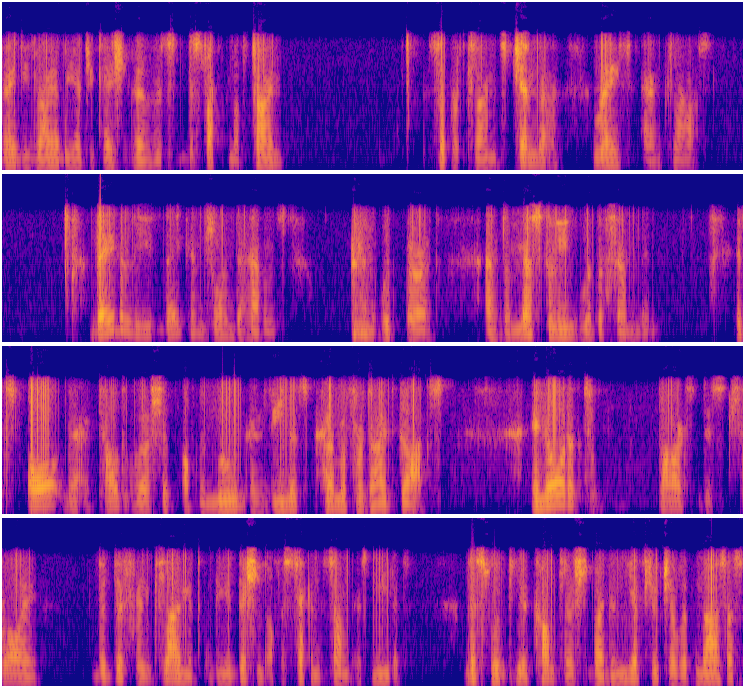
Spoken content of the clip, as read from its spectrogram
they desire the education, uh, the destruction of time, separate climates, gender, race, and class. They believe they can join the heavens with earth and the masculine with the feminine. It's all their occult worship of the moon and Venus hermaphrodite gods. In order to part destroy the differing climate, the addition of a second sun is needed. This will be accomplished by the near future with NASA's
